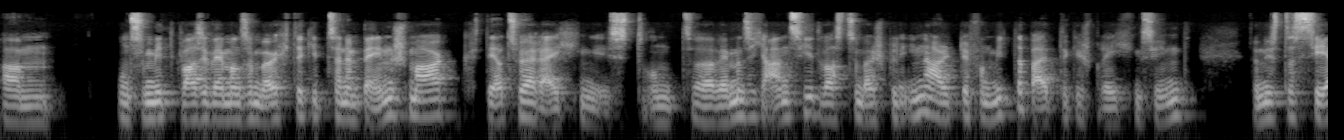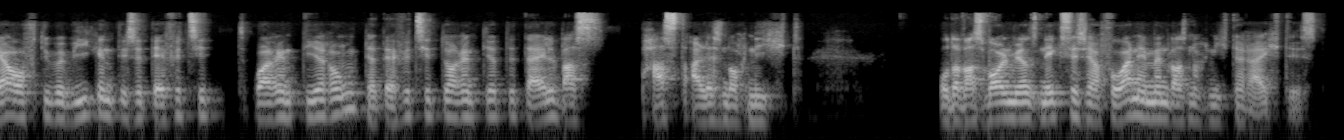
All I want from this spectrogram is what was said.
Ähm, und somit quasi, wenn man so möchte, gibt es einen Benchmark, der zu erreichen ist. Und äh, wenn man sich ansieht, was zum Beispiel Inhalte von Mitarbeitergesprächen sind, dann ist das sehr oft überwiegend diese Defizitorientierung, der defizitorientierte Teil, was passt alles noch nicht. Oder was wollen wir uns nächstes Jahr vornehmen, was noch nicht erreicht ist.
